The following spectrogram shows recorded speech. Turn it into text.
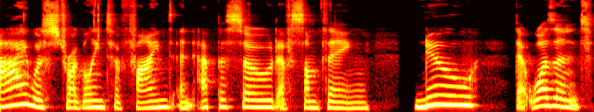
I was struggling to find an episode of something new that wasn't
